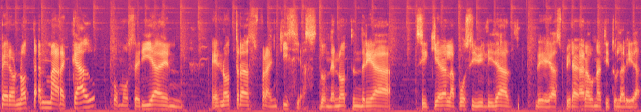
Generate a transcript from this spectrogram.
pero no tan marcado como sería en, en otras franquicias, donde no tendría siquiera la posibilidad de aspirar a una titularidad.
